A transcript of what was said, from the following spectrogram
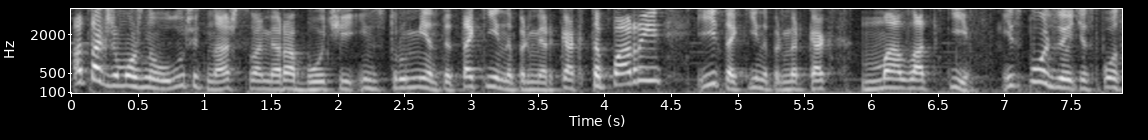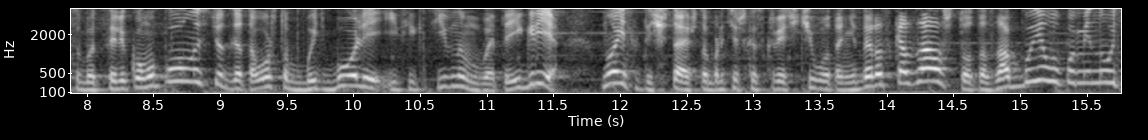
а также можно улучшить наши с вами рабочие инструменты, такие, например, как топоры и такие, например, как молотки. Используй эти способы целиком и полностью для того, чтобы быть более эффективным в этой игре. Ну а если ты считаешь, что братишка Scratch чего-то недорассказал, что-то забыл упомянуть,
